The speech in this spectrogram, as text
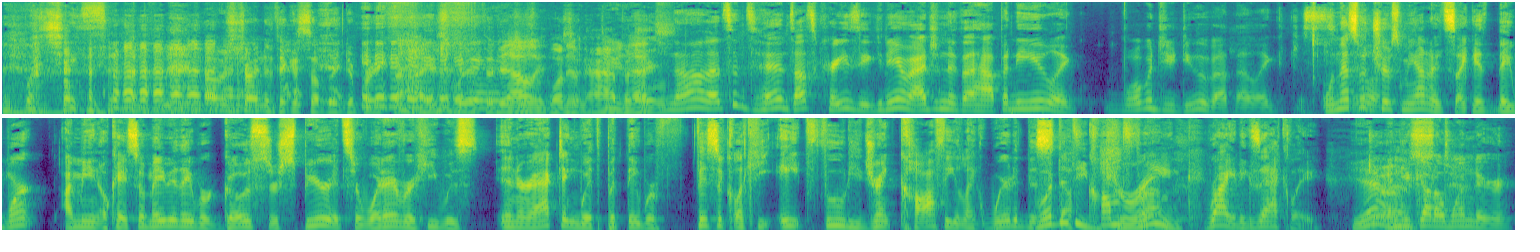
cheeks. I was trying to think of something to break the ice with, and it That just would- wasn't no, dude, happening. that's- no, that's intense. That's crazy. Can you imagine if that happened to you? Like, what would you do about that? Like, just Well, and that's what ugh. trips me out. It's like it- they weren't. I mean, okay, so maybe they were ghosts or spirits or whatever he was interacting with, but they were physical. Like he ate food, he drank coffee. Like where did this What did stuff he come drink? from? Right, exactly. Yeah. and you gotta wonder.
